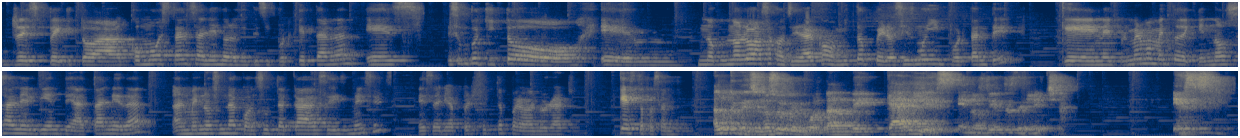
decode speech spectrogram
respecto a cómo están saliendo los dientes y por qué tardan es es un poquito, em, no, no, lo vamos a considerar como mito, pero sí es muy importante que en el primer momento de que no sale el diente a tal edad, al menos una consulta cada seis meses estaría perfecta para valorar qué está pasando. Algo que mencionó sobre lo importante, caries en los dientes de leche. ¿Es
